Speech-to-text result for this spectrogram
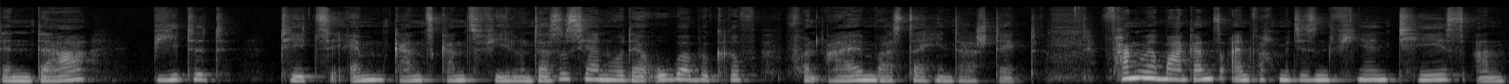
Denn da bietet TCM ganz, ganz viel. Und das ist ja nur der Oberbegriff von allem, was dahinter steckt. Fangen wir mal ganz einfach mit diesen vielen Tees an.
